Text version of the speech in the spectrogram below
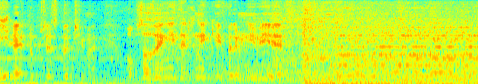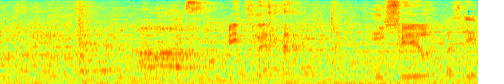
Nečti. Že to přeskočíme. Obsazení techniky, první výjezd. Bitner, Musil, Brzdi.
